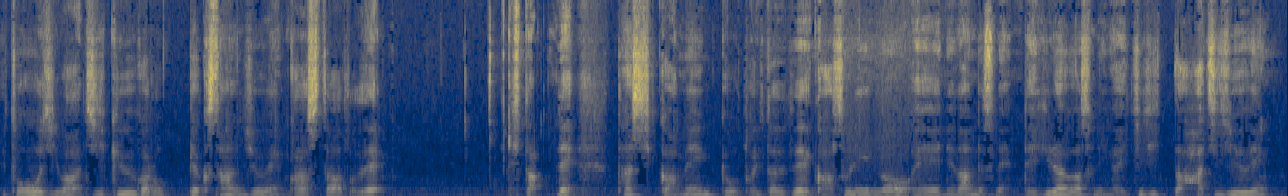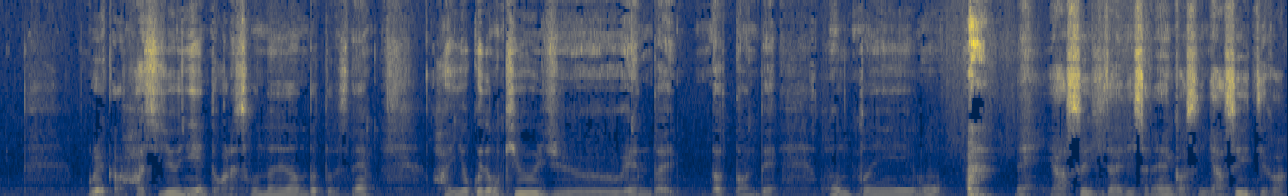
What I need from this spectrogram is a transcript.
で当時は時給が630円からスタートでした。で、確か免許を取り立ててガソリンの、え、値段ですね。レギュラーガソリンが1リッター80円ぐらいかな。82円とかね、そんな値段だったですね。廃屋でも90円台だったんで、本当にもう ね、安い時代でしたね。ガソリン安いっていうか、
